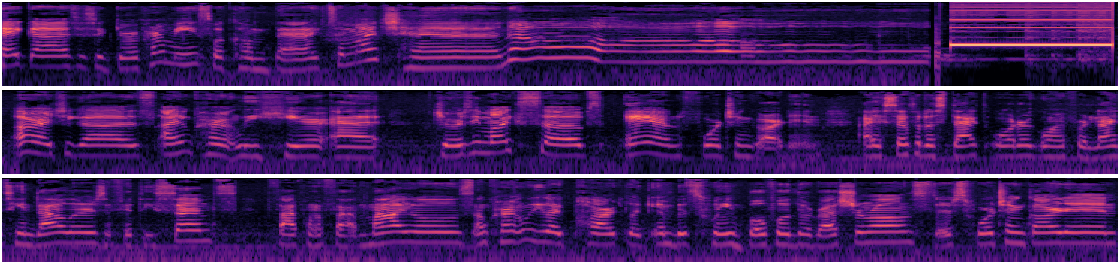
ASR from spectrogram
Hey guys, it's your girl Carmise. Welcome back to my channel. Alright you guys, I am currently here at Jersey Mike's Subs and Fortune Garden. I accepted a stacked order going for $19.50. 5.5 miles i'm currently like parked like in between both of the restaurants there's fortune garden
